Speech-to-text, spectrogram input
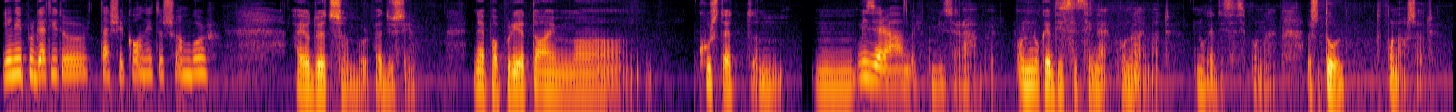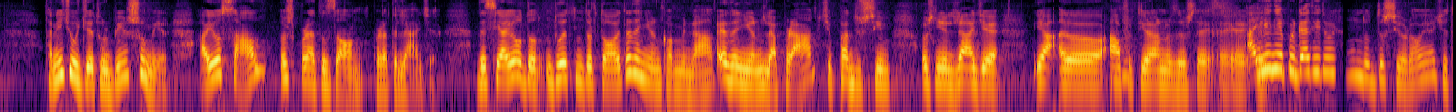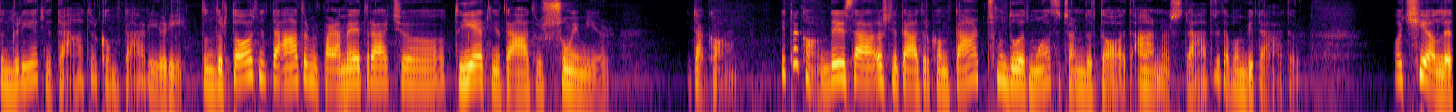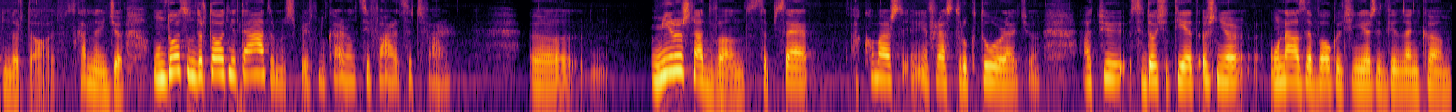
Jeni e përgatitur ta shikoni të shembur? Ajo duhet shembur, pa dyshim. Ne po përjetojmë uh, kushtet... Mm, mizerabël. Mizerabël. Unë nuk e di se si ne punojmë aty. Nuk e di se si punojmë. është turp të punosh aty. Tani që u gjet Turbina shumë mirë. Ajo sallë është për atë zonë, për atë lagje. Dhe si ajo duhet të ndërtohet edhe një në Kombinat, edhe një në Laprakë, që pa dyshim është një lagje Ja, afër Tiranës është e... A jeni e përgatitur? Unë do të dëshiroja që të ngrihet një teatër kombëtar i ri. Të ndërtohet një teatër me parametra që të jetë një teatër shumë i mirë. I takon. I takon. Derisa është një teatër kombëtar, ç'më duhet mua se ça ndërtohet anësh teatrit apo mbi teatër. Po qiell le të ndërtohet, s'ka ndonjë gjë. Unë dua të ndërtohet një teatër me shpirt, nuk ka rëndësi fare se çfarë. Mirë është në atë vend, sepse akoma është infrastruktura që aty sido që të jetë është një unazë e vogël që njerëzit vijnë dhe në këmbë.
